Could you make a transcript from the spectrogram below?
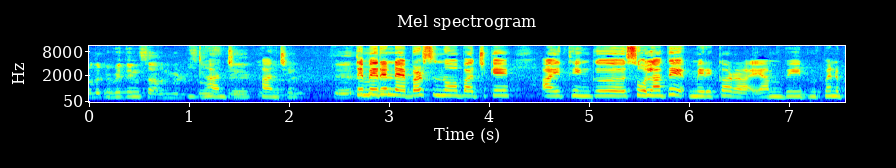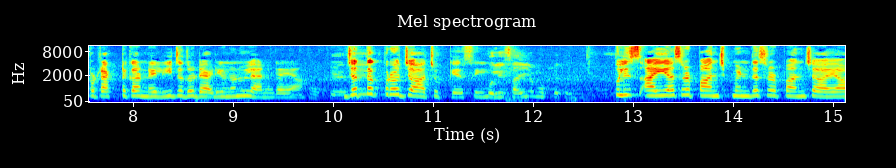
ਮਤਲਬ ਕਿ ਵਿਦਿਨ 7 ਮਿੰਟਸ ਹਾਂਜੀ ਹਾਂਜੀ। ਤੇ ਮੇਰੇ ਨੇਬਰਸ 9 ਵੱਜ ਕੇ ਆਈ ਥਿੰਕ 16 ਤੇ ਮੇਰੇ ਘਰ ਆਏ ਆ ਵੀ ਮੈਨੂੰ ਪ੍ਰੋਟੈਕਟ ਕਰਨ ਲਈ ਜਦੋਂ ਡੈਡੀ ਉਹਨਾਂ ਨੂੰ ਲੈਣ ਗਏ ਆ। ਜਦ ਤੱਕ ਪਰ ਉਹ ਜਾ ਚੁੱਕੇ ਸੀ। ਪੁਲਿਸ ਆਈ ਹੈ ਮੌਕੇ ਤੇ? ਪੁਲਿਸ ਆਈ ਆ ਸਰਪੰਚ ਪਿੰਡ ਦੇ ਸਰਪੰਚ ਆਇਆ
